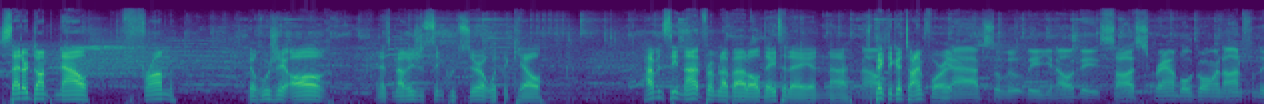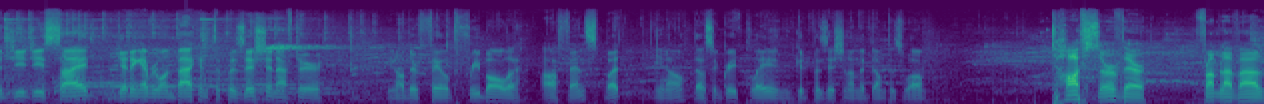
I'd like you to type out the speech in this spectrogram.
Setter dump now from the Rouge Or, and it's Marie-Justine Couture with the kill. Haven't seen that from Laval all day today, and uh, no. picked a good time for it. Yeah, absolutely. You know, they saw a scramble going on from the GG side, getting everyone back into position after, you know, their failed free ball uh, offense. But, you know, that was a great play and good position on the dump as well. Tough serve there from Laval.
